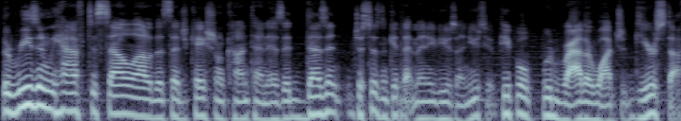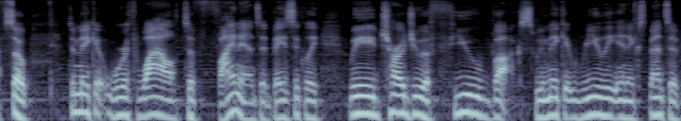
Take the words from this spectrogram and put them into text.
the reason we have to sell a lot of this educational content is it doesn't just doesn't get that many views on YouTube. People would rather watch gear stuff. So to make it worthwhile to finance it, basically, we charge you a few bucks. We make it really inexpensive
